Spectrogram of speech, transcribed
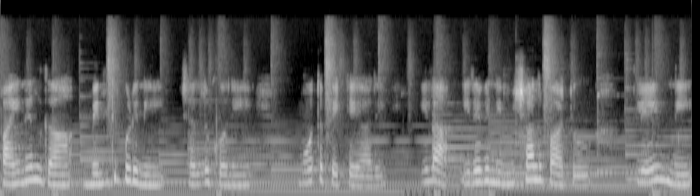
ఫైనల్గా మెంతిపొడిని చల్లుకొని మూత పెట్టేయాలి. ఇలా ఇరవై నిమిషాల పాటు ఫ్లేమ్ని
